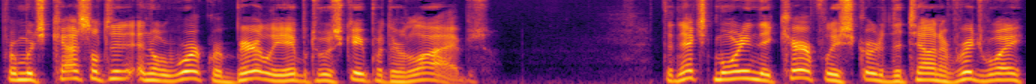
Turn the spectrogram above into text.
from which Castleton and O'Rourke were barely able to escape with their lives. The next morning they carefully skirted the town of Ridgway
